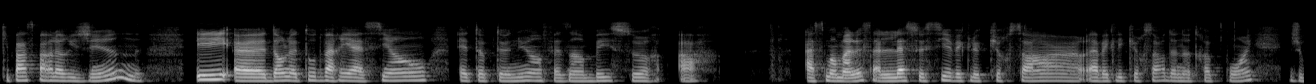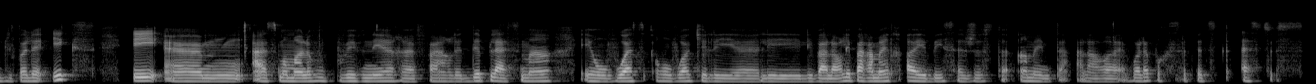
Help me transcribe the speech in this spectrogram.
qui passe par l'origine et euh, dont le taux de variation est obtenu en faisant B sur A. À ce moment-là, ça l'associe avec le curseur, avec les curseurs de notre point. J'oublie pas le X. Et euh, à ce moment-là, vous pouvez venir euh, faire le déplacement et on voit, on voit que les, les valeurs, les paramètres A et B s'ajustent en même temps. Alors, voilà pour cette petite astuce.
